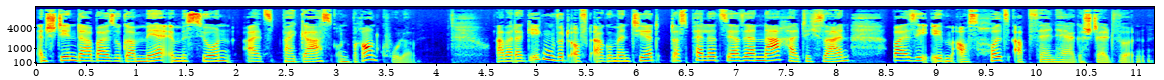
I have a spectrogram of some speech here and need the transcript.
entstehen dabei sogar mehr Emissionen als bei Gas und Braunkohle. Aber dagegen wird oft argumentiert, dass Pellets sehr, sehr nachhaltig seien, weil sie eben aus Holzabfällen hergestellt würden.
